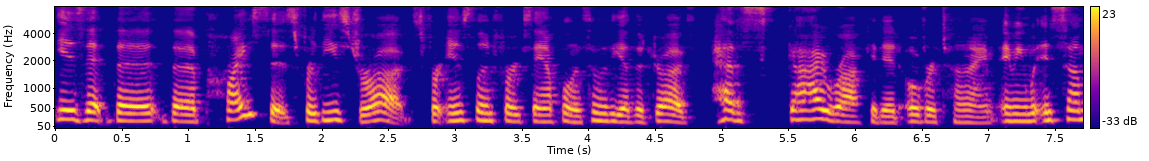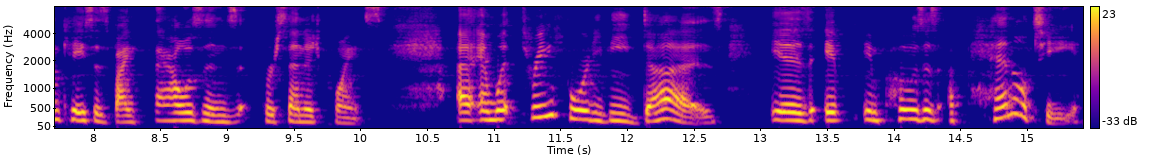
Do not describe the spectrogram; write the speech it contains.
is that the, the prices for these drugs, for insulin, for example, and some of the other drugs, have skyrocketed over time. I mean, in some cases by thousands percentage points. Uh, and what 340B does is it imposes a penalty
